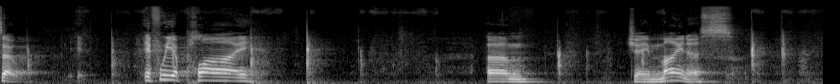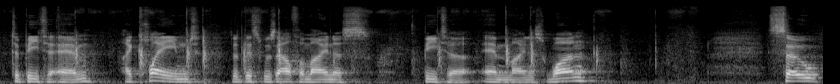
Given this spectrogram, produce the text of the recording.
So if we apply um, J minus to beta m, I claimed that this was alpha minus beta m minus 1. So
